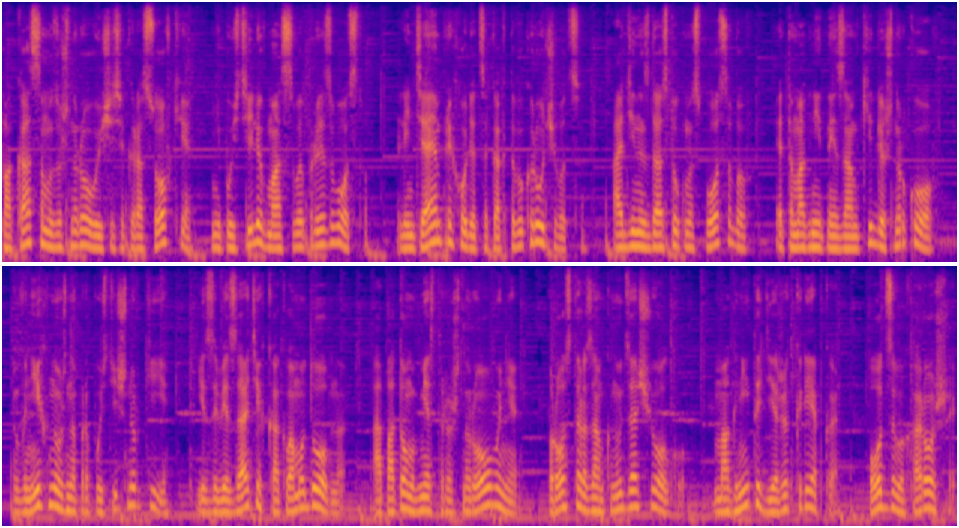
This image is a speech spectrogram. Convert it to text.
Пока самозашнуровывающиеся кроссовки не пустили в массовое производство. Лентяям приходится как-то выкручиваться. Один из доступных способов – это магнитные замки для шнурков – в них нужно пропустить шнурки и завязать их как вам удобно, а потом вместо расшнуровывания просто разомкнуть защелку. Магниты держат крепко, отзывы хорошие.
